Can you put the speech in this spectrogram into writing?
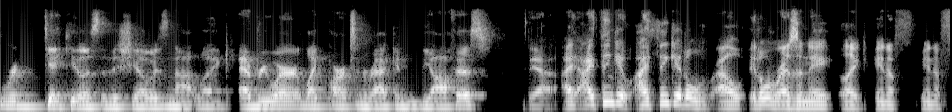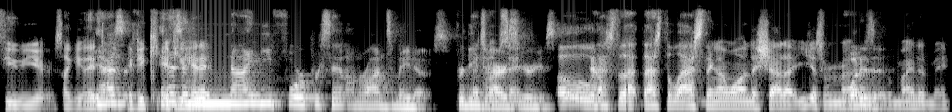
ridiculous that the show is not like everywhere like Parks and Rec and The Office. Yeah i i think it i think it'll I'll, it'll resonate like in a in a few years like it, It has if you if you hit it 94% on Rotten Tomatoes for the That's what I'm entire series. Oh, And- that's the that's the last thing I wanted to shout out. You just remember What is it? reminded me.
